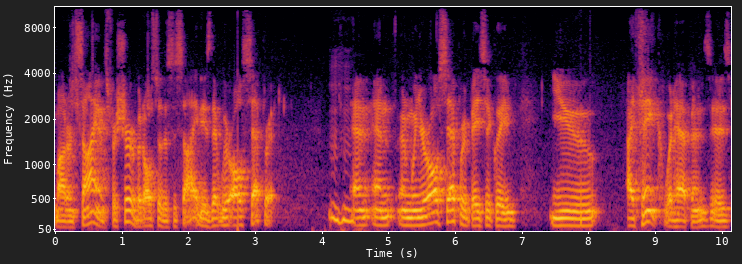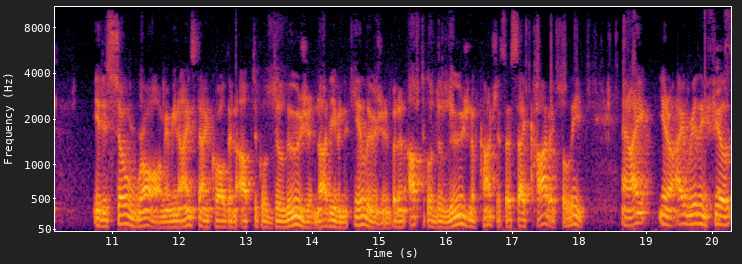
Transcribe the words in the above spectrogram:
modern science, for sure, but also the society, is that we're all separate. Mm-hmm. And, and, and when you're all separate, basically, you I think what happens is it is so wrong. I mean, Einstein called it an optical delusion, not even an illusion, but an optical delusion of consciousness, a psychotic belief. And I, you know, I really feel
